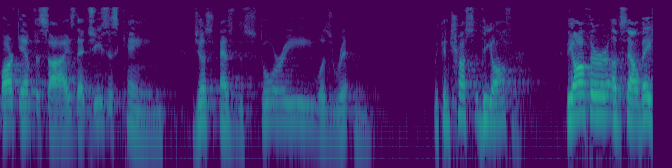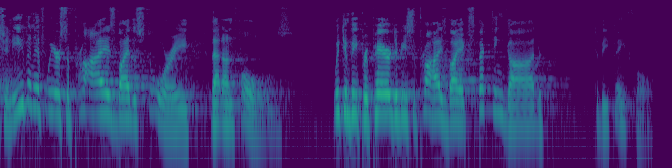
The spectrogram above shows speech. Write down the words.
Mark emphasized that Jesus came just as the story was written. We can trust the author the author of salvation, even if we are surprised by the story that unfolds. We can be prepared to be surprised by expecting God to be faithful.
